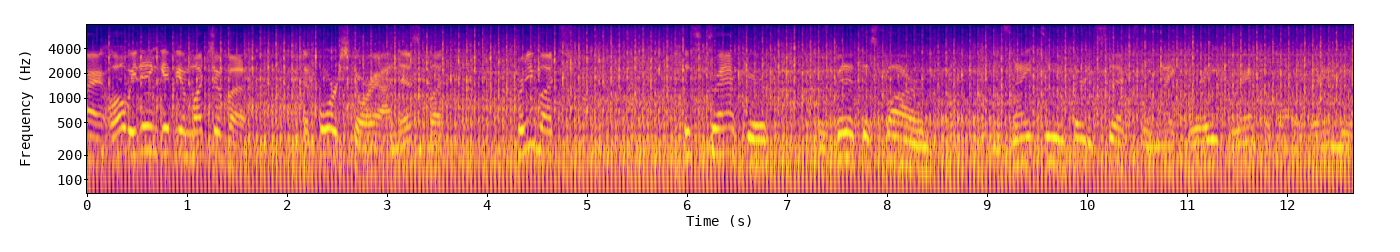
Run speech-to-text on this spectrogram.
right, well, we didn't give you much of a before story on this, but pretty much this tractor has been at this farm since 1936 when my great grandpa bought it brand new.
